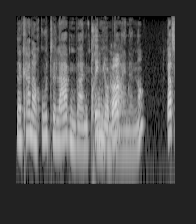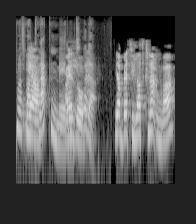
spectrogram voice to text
der kann auch gute Lagenweine, Premiumweine, ne? Lass mal's mal Ja, knacken, Mädels, also, oder? Ja, Betty, lass knacken, wa?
